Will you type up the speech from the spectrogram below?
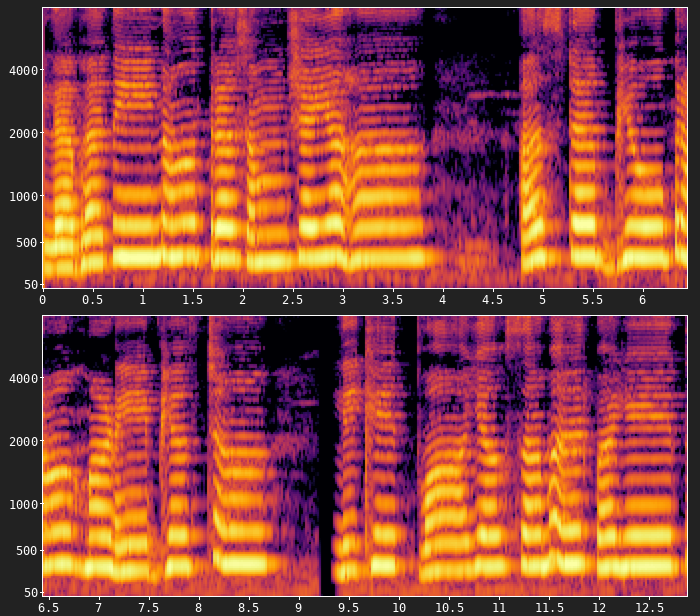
लभते नात्र संशयः। अष्टभ्यो ब्राह्मणेभ्यश्च लिखित्वा यः समर्पयेत्।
